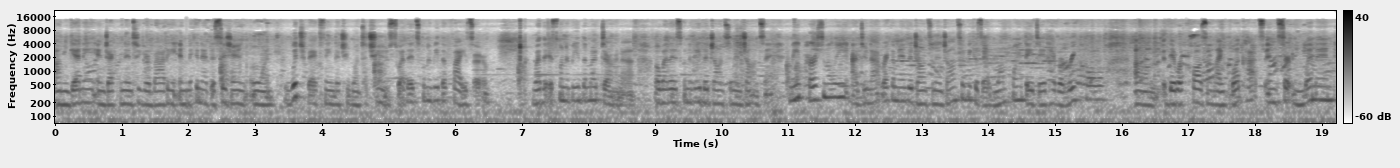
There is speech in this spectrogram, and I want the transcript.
um, getting, injecting into your body, and making that decision on which vaccine that you want to choose, whether it's going to be the Pfizer, whether it's going to be the Moderna, or whether it's going to be the Johnson & Johnson. Me personally, I do not recommend the Johnson & Johnson because at one point they did have a recall. Um, they were causing like blood clots in certain women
